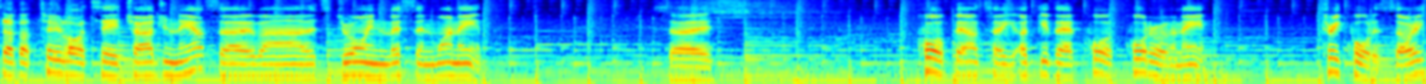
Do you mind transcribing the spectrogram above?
So I've got two lights there charging now, so uh, it's drawing less than one amp. So quarter, I'd say I'd give that quarter, quarter of an amp. Three quarters, sorry.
